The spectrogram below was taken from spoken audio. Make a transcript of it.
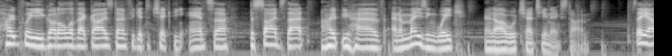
hopefully you got all of that, guys. Don't forget to check the answer. Besides that, I hope you have an amazing week, and I will chat to you next time. See ya.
